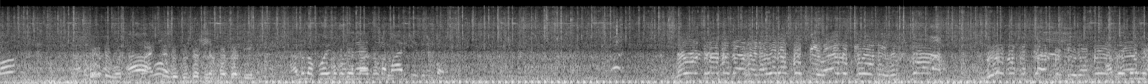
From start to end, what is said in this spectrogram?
போ நடுவில் போ குற்றத்தில் போட்டு நடுவில் போயிட்டு மூன்றாவதாக நகரப்பட்டி வாழக்கோடி விஸ்வா உலகப்பிச்சான்பட்டி ரமேஷ்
